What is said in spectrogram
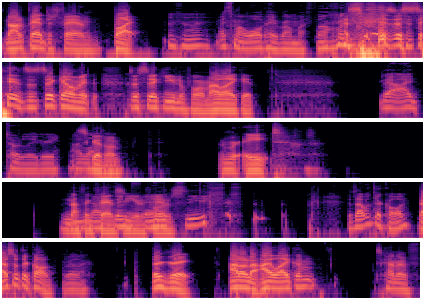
not a Panthers fan, but hmm That's my wallpaper on my phone. it's, it's, a, sick- it's a sick helmet. It's a sick uniform. I like it. yeah, I totally agree. I It's a good them. one. Number eight. Nothing, fancy uniforms. fancy. is that what they're called? That's what they're called. Really? They're great. I don't know. I like them. It's kind of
